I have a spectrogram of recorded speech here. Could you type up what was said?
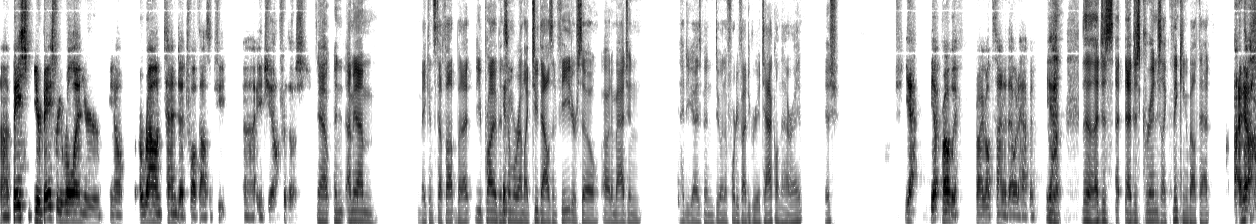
Uh, base your base where you roll in, you're you know around 10 to 12,000 feet uh, AGL for those. Yeah, and I mean I'm making stuff up, but I, you probably been somewhere around like 2,000 feet or so. I would imagine. Had you guys been doing a 45 degree attack on that, right? Ish. Yeah. Yep. Probably. Probably about the time that that would have happened. Yeah. Ugh, I just I just cringe like thinking about that. I know.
